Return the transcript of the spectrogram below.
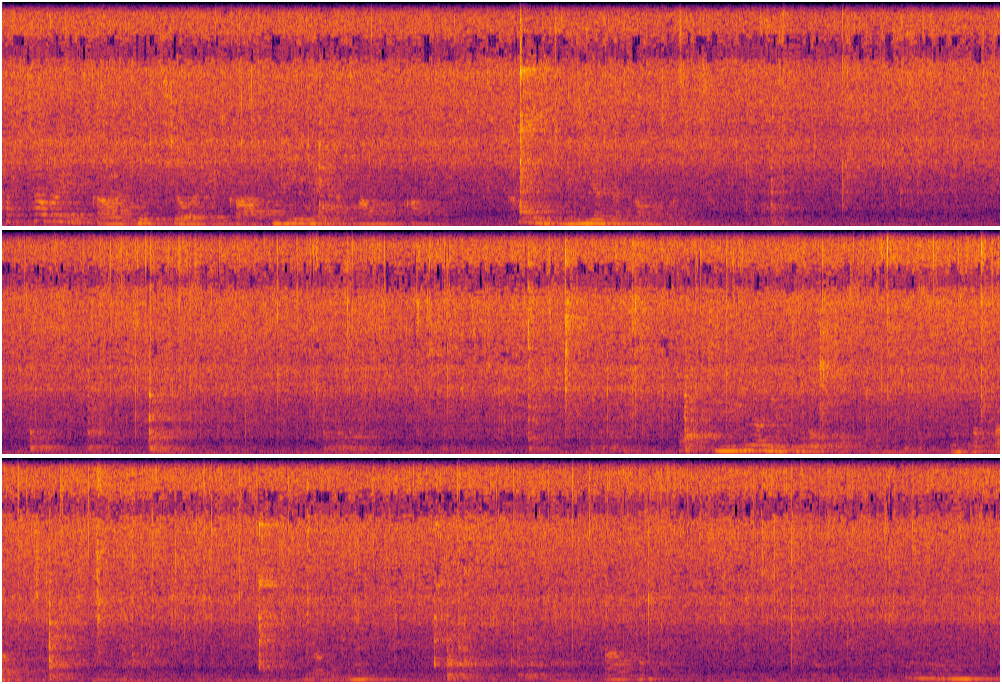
파채 올릴까 김치 올릴까 비빔면이랑 싸먹을까 처음 비빔면이랑 싸먹어야지 어, 비빔면이 굳었어 좀 섞어야지 이렇게 따서 음.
